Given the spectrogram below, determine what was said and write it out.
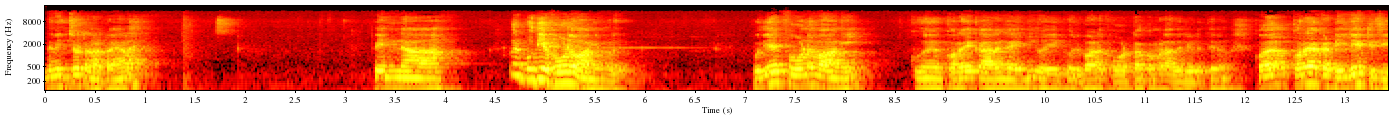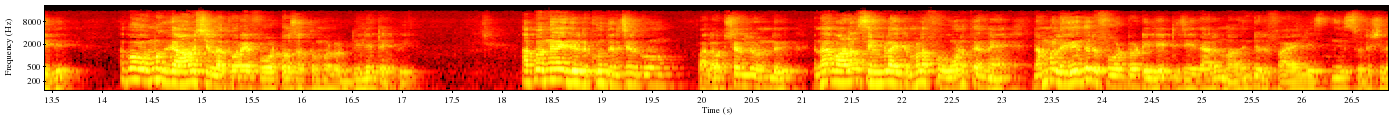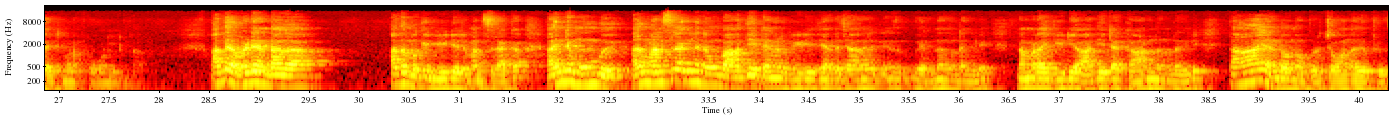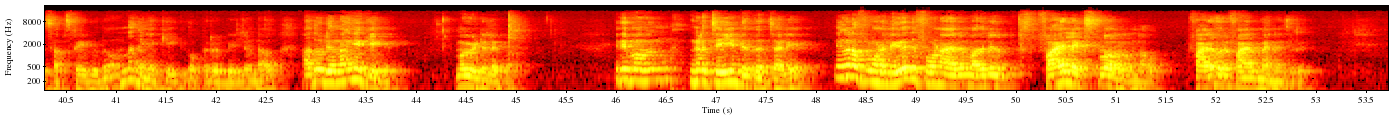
ഇത് വെച്ചോട്ടെ കേട്ടോ ഞങ്ങളെ. പിന്നെ ഒരു പുതിയ ഫോണ് വാങ്ങി നമ്മൾ പുതിയ ഫോണ് വാങ്ങി കുറേ കാലം കഴിഞ്ഞ് ഒരുപാട് ഫോട്ടോ ഒക്കെ നമ്മൾ അതിലെടുത്തിനും കുറേ ഒക്കെ ഡിലീറ്റ് ചെയ്ത്. അപ്പോൾ നമുക്ക് ആവശ്യമുള്ള കുറേ ഫോട്ടോസൊക്കെ നമ്മൾ ഡിലീറ്റ് ആയിപ്പോയി. അപ്പോൾ എങ്ങനെ ഇത് എടുക്കും തിരിച്ചെടുക്കും? പല ഓപ്ഷനിലും ഉണ്ട്. എന്നാൽ വളരെ സിമ്പിളായിട്ട് നമ്മളെ ഫോണിൽ തന്നെ നമ്മൾ ഏതൊരു ഫോട്ടോ ഡിലീറ്റ് ചെയ്താലും അതിന്റെ ഒരു ഫയൽ സുരക്ഷിതമായിട്ട് നമ്മളെ ഫോണിലുണ്ടാകും അത് എവിടെ ഉണ്ടാകുക അത് നമുക്ക് വീഡിയോയിൽ മനസ്സിലാക്കാം. അതിന്റെ മുമ്പ് അത് മനസ്സിലാക്കുന്നതിന് മുമ്പ് ആദ്യമായിട്ട് ഞങ്ങൾ വീഡിയോ എന്റെ ചാനൽ വരുന്നുണ്ടെങ്കിൽ നമ്മുടെ ഈ വീഡിയോ ആദ്യമായിട്ടാണ് കാണുന്നുണ്ടെങ്കിൽ താഴെ ഉണ്ടോ നോക്കൂ ഒരു ചോന്നകത്ത് സബ്സ്ക്രൈബ് ചെയ്ത് ഒന്നങ്ങ് ഞെക്കിയേക്ക് ഒപ്പം ഒരു ബില്ലുണ്ടാവും അതുകൂടി ഒന്നങ്ങ് ഞെക്കിയേക്ക് നമ്മൾ പോകാം. ഇതിപ്പോൾ നിങ്ങൾ ചെയ്യേണ്ടതെന്ന് വെച്ചാൽ നിങ്ങളുടെ ഫോണിൽ ഏത് ഫോണായാലും അതിൽ ഫയൽ എക്സ്പ്ലോറർ ഉണ്ടാവും. ഫയൽ ഒരു ഫയൽ മാനേജർ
